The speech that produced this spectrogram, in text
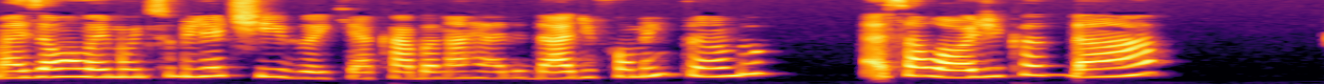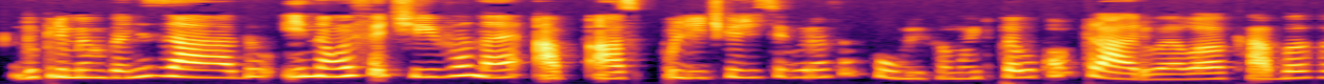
mas é uma lei muito subjetiva e que acaba, na realidade, fomentando essa lógica da do crime organizado e não efetiva, né, as políticas de segurança pública. Muito pelo contrário, ela acaba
